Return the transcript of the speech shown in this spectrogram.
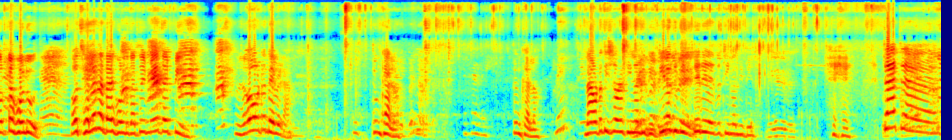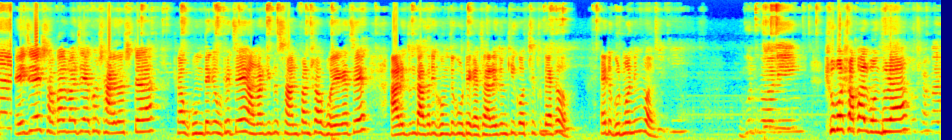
তোরটা হলুদ। ও ছেলে না তাই হলুদ আর তুই মেয়ে তাই পিঙ্ক ও ওটা দেবে না। তুমি খেলো। তুমি খেলো। না ওটা দিস ওটা টিনা দিদি। টিনা দিদি দে দে দে টিনা দিদি। টাটা এই যে সকাল বাজে এখন সাড়ে দশটা। সব ঘুম থেকে উঠেছে। আমার কিন্তু স্নান ফান সব হয়ে গেছে। আরেকজন তাড়াতাড়ি ঘুম থেকে উঠে গেছে। আরেকজন কি করছে একটু দেখো। একটু গুড মর্নিং বল। গুড মর্নিং শুভ সকাল বন্ধুরা। সকাল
